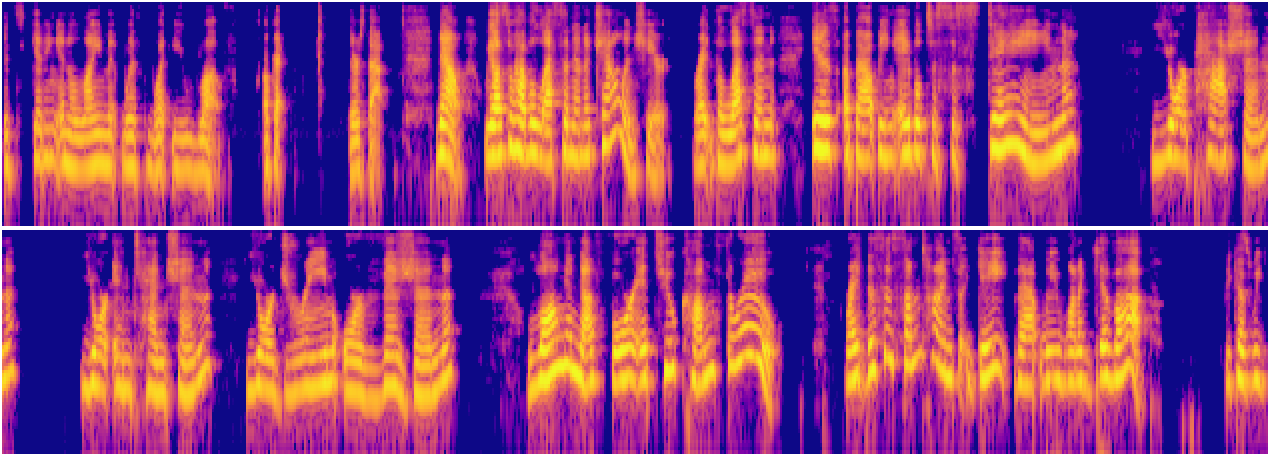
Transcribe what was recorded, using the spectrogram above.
It's getting in alignment with what you love. Okay, there's that. Now, we also have a lesson and a challenge here, right? The lesson is about being able to sustain your passion, your intention, your dream or vision long enough for it to come through, right? This is sometimes a gate that we want to give up because we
